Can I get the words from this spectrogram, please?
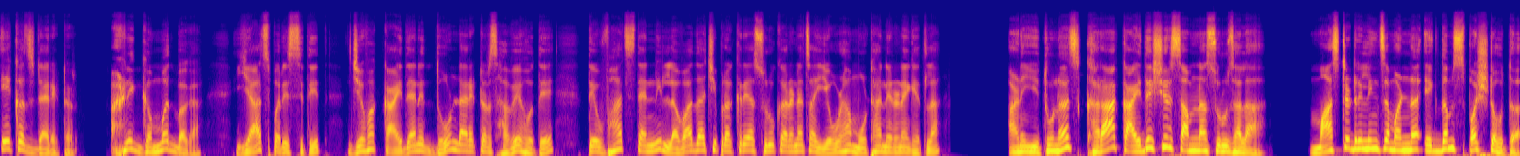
एकच डायरेक्टर. आणि गंमत बघा याच परिस्थितीत जेव्हा कायद्याने दोन डायरेक्टर्स हवे होते तेव्हाच त्यांनी लवादाची प्रक्रिया सुरू करण्याचा एवढा मोठा निर्णय घेतला. आणि इथूनच खरा कायदेशीर सामना सुरू झाला. मास्टर ड्रिलिंगचं म्हणणं एकदम स्पष्ट होतं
